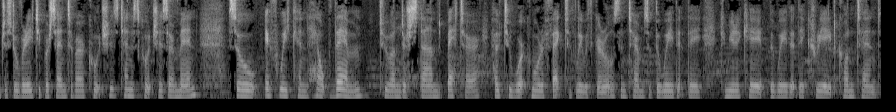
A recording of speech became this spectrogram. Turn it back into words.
just over 80% of our coaches, tennis coaches, are men. So if we can help them to understand better how to work more effectively with girls in terms of the way that they communicate, the way that they create content,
